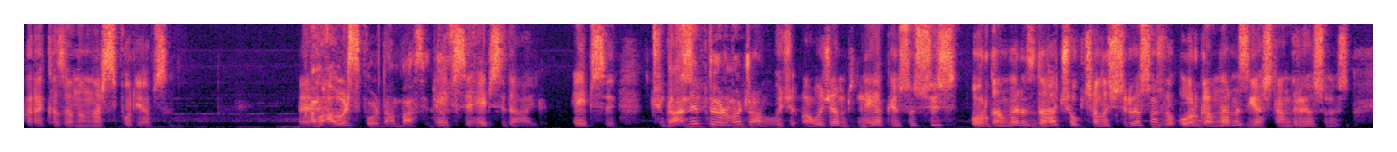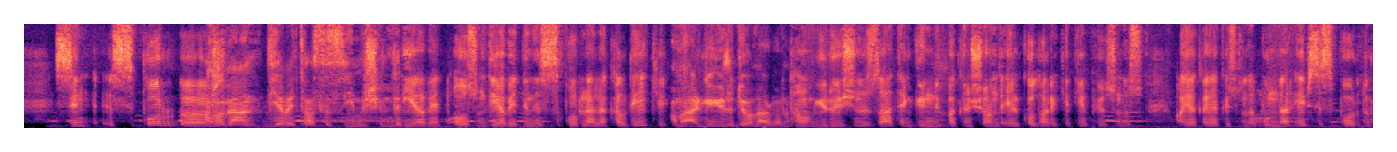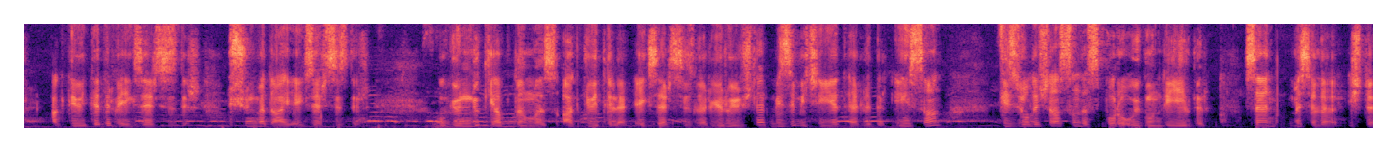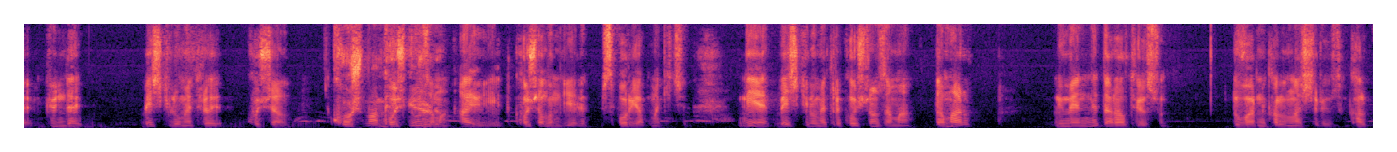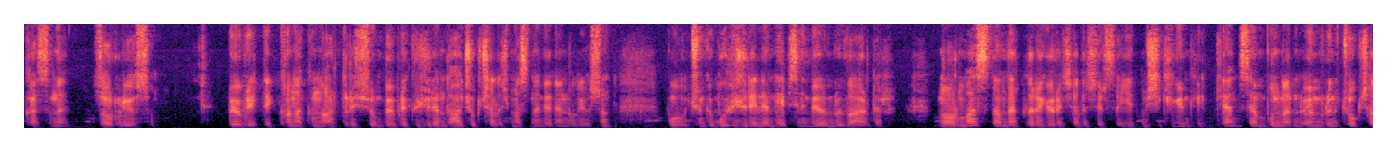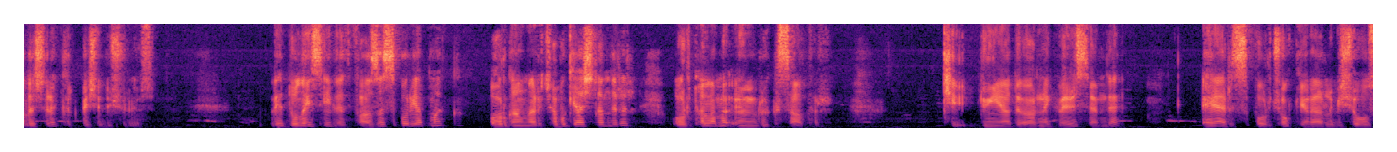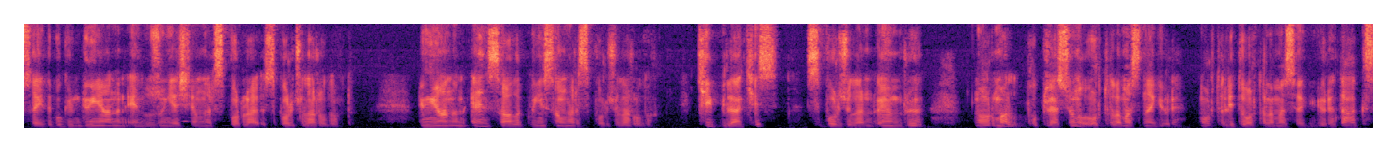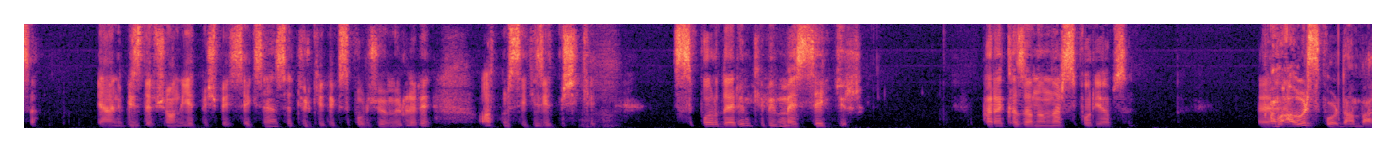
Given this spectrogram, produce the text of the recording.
Para kazananlar spor yapsın. Ee, Ama ağır spordan bahsediyoruz. hepsi, hepsi dahil. Hepsi. Çünkü Ben de yapıyorum hocam. Hocam, hocam ne yapıyorsunuz? Siz organlarınızı daha çok çalıştırıyorsunuz ve organlarınızı yaşlandırıyorsunuz. Sizin e, spor e, Ama ben diyabet hastasıyım şimdi. diyabet olsun diyabetiniz sporla alakalı değil ki. Ama her gün yürü diyorlar bana. Tamam yürüyüşünüz zaten günlük bakın şu anda el kol hareketi yapıyorsunuz. Ayak ayak üstünde. Bunlar hepsi spordur. Aktivitedir ve egzersizdir. Düşünme dahi egzersizdir. Bu günlük yaptığımız aktiviteler, egzersizler, yürüyüşler bizim için yeterlidir. İnsan fizyoloji aslında spora uygun değildir. Sen mesela işte günde 5 kilometre koşalım. Koşmam. Koştuğun yürürüm. zaman, hayır koşalım diyelim spor yapmak için. Niye? 5 kilometre koştuğun zaman damar nümenini daraltıyorsun. Duvarını kalınlaştırıyorsun. Kalp kasını zorluyorsun. Böbrekteki kan akımını arttırıyorsun. Böbrek hücrenin daha çok çalışmasına neden oluyorsun. Bu, çünkü bu hücrelerin hepsinin bir ömrü vardır. Normal standartlara göre çalışırsa 72 günken sen bunların ömrünü çok çalışarak 45'e düşürüyorsun. Ve dolayısıyla fazla spor yapmak organları çabuk yaşlandırır, ortalama ömrü kısaltır. Ki dünyada örnek verirsem de eğer spor çok yararlı bir şey olsaydı bugün dünyanın en uzun yaşayanları sporlar, sporcular olurdu. Dünyanın en sağlıklı insanları sporcular olur. Ki bilakis sporcuların ömrü normal popülasyon ortalamasına göre, mortalite ortalamasına göre daha kısa. Yani bizde şu anda 75-80 ise Türkiye'deki sporcu ömürleri 68-72. Spor derim ki bir meslektir. Para kazananlar spor yapsın. Ama ağır spordan.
